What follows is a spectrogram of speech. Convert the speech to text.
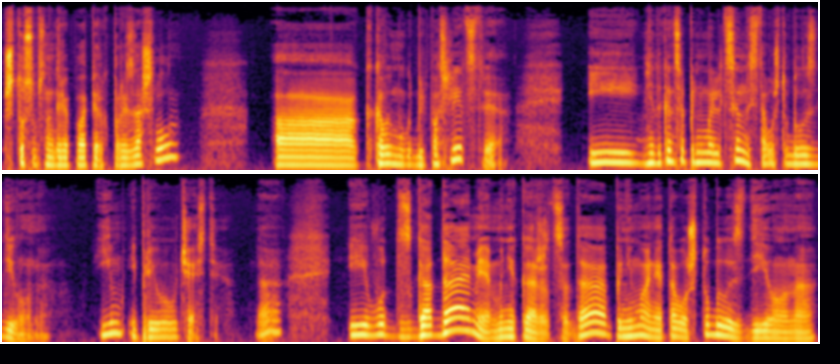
что, собственно говоря, во-первых, произошло, а каковы могут быть последствия, и не до конца понимали ценность того, что было сделано им и при его участии. Да? И вот с годами, мне кажется, да, понимание того, что было сделано,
